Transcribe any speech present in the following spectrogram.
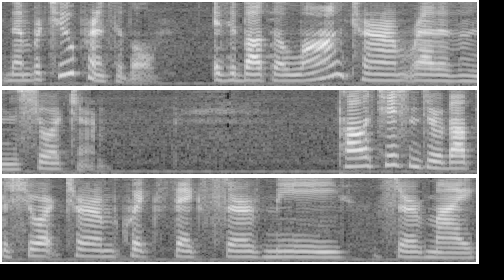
Number two principle, is about the long term rather than the short term. Politicians are about the short term, quick fix, serve me, serve my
